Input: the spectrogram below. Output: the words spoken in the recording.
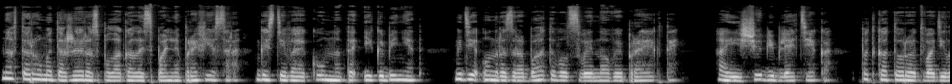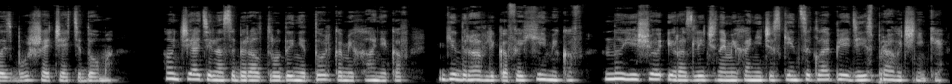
На втором этаже располагалась спальня профессора, гостевая комната и кабинет, где он разрабатывал свои новые проекты. А еще библиотека, под которую отводилась большая часть дома. Он тщательно собирал труды не только механиков, гидравликов и химиков, но еще и различные механические энциклопедии и справочники.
